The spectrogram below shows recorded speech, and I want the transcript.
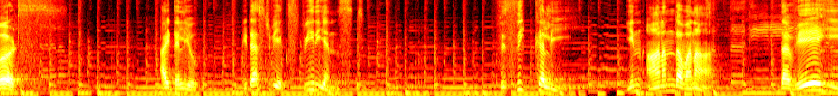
words. I tell you, it has to be experienced physically in Anandavana the way he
